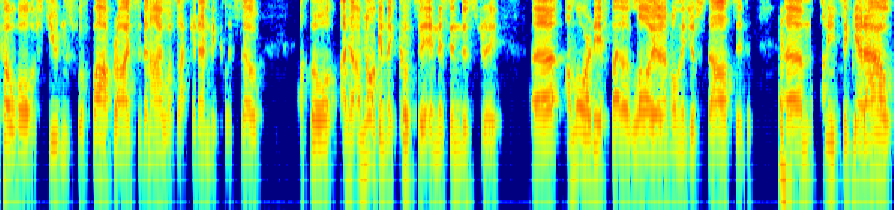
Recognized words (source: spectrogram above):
cohort students were far brighter than I was academically. So I thought, I, am not going to cut it in this industry. Uh, I'm already a fellow lawyer and I've only just started. Um, I need to get out.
